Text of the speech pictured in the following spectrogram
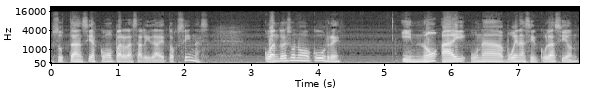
sustancias como para la salida de toxinas. Cuando eso no ocurre y no hay una buena circulación,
